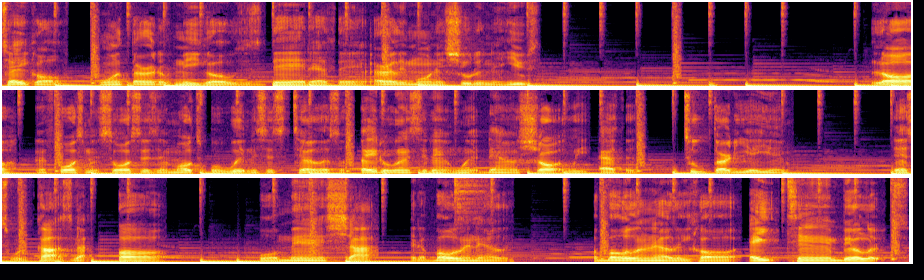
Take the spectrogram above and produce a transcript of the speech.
Takeoff, one third of Migos is dead after an early morning shooting in Houston. Law enforcement sources and multiple witnesses tell us a fatal incident went down shortly after 2.30 a.m. That's when cops got called for a man shot at a bowling alley. A bowling alley called 810 Billiards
